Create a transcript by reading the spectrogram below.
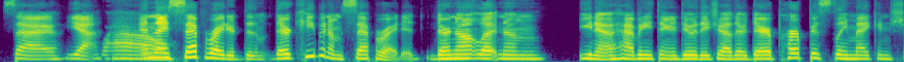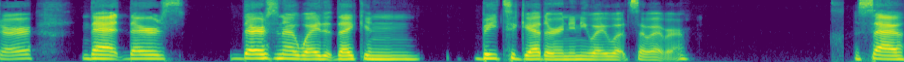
So, yeah. Wow. And they separated them. They're keeping them separated. They're not letting them, you know, have anything to do with each other. They're purposely making sure that there's there's no way that they can be together in any way whatsoever. So,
